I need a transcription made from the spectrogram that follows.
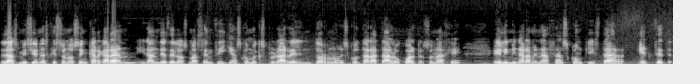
Las misiones que se nos encargarán irán desde los más sencillas como explorar el entorno, escoltar a tal o cual personaje, eliminar amenazas, conquistar, etc.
